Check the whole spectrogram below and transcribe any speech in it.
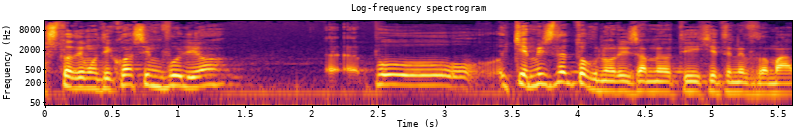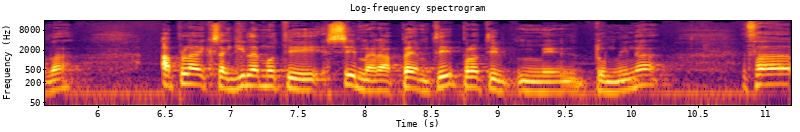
στο Δημοτικό Συμβούλιο ε, που και εμείς δεν το γνωρίζαμε ότι είχε την εβδομάδα. Απλά εξαγγείλαμε ότι σήμερα πέμπτη, πρώτη του μήνα θα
